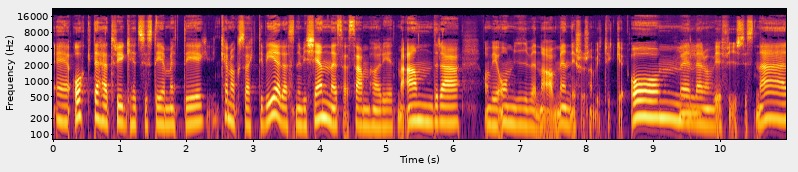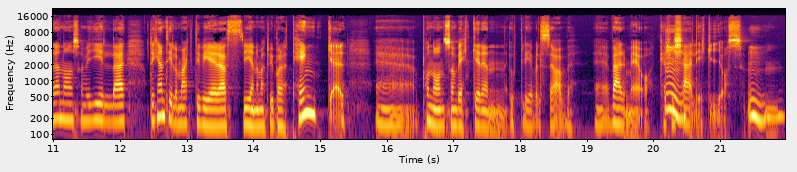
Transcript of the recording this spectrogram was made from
Eh, och det här trygghetssystemet det kan också aktiveras när vi känner så samhörighet med andra, om vi är omgivna av människor som vi tycker om, mm. eller om vi är fysiskt nära någon som vi gillar. Det kan till och med aktiveras genom att vi bara tänker eh, på någon som väcker en upplevelse av eh, värme och kanske mm. kärlek i oss. Mm. mm.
